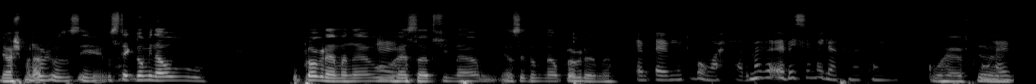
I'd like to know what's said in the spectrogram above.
eu acho maravilhoso, assim. Você tem que dominar o, o programa, né? O é. resultado final é você dominar o programa. É, é muito bom o ArchiCAD, mas é, é, bem semelhante, né? Com, com o com é,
